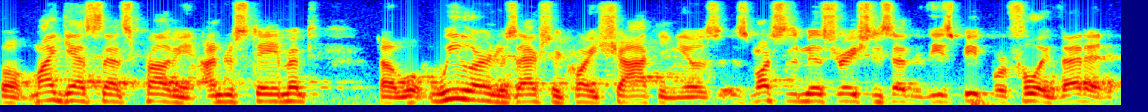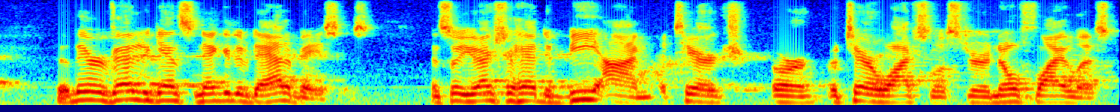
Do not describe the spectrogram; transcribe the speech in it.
Well, my guess that's probably an understatement. Uh, what we learned is actually quite shocking. You know, as, as much as the administration said that these people were fully vetted, they were vetted against negative databases. And so you actually had to be on a terror or a terror watch list or a no-fly list.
